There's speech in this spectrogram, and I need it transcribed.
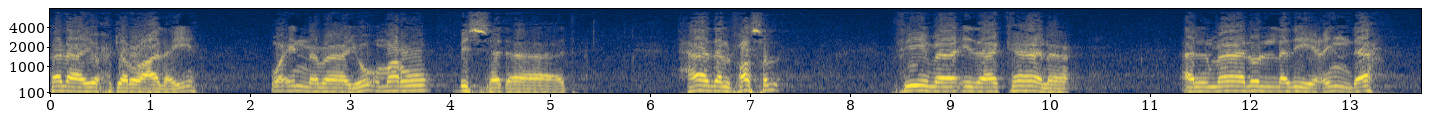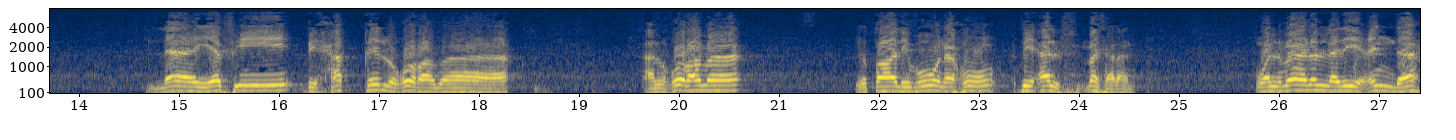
فلا يحجر عليه وإنما يؤمر بالسداد. هذا الفصل فيما إذا كان المال الذي عنده لا يفي بحق الغرماء. الغرماء يطالبونه بألف مثلا. والمال الذي عنده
